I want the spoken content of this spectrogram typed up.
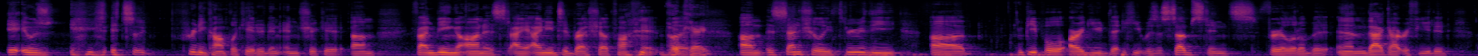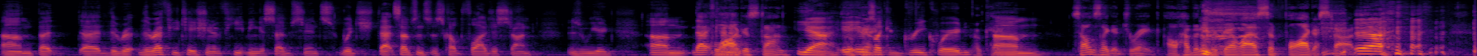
it, it was it's pretty complicated and intricate. Um, I'm being honest, I, I need to brush up on it. But, Okay. Um, essentially, through the uh, people argued that heat was a substance for a little bit, and that got refuted. Um, but uh, the re- the refutation of heat being a substance, which that substance was called phlogiston, is weird. Um, that kind of- Phlogiston? yeah, it, it was like a Greek word. Okay. Um, Sounds like a drink. I'll have another glass of phlogiston. yeah,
